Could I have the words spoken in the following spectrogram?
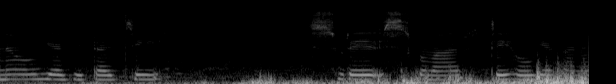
खाना हो गया गीता जी सुरेश कुमार जी हो गया खाना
